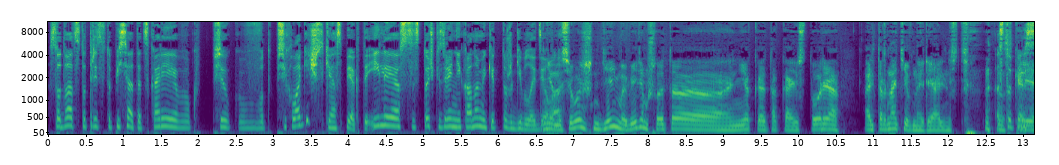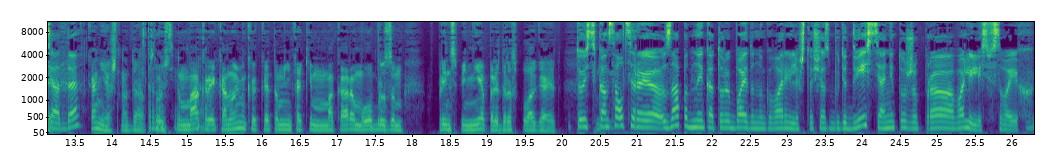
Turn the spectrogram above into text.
120, 130, 150 это скорее вот психологические аспекты, или с точки зрения экономики это тоже гиблое дело? Не, на сегодняшний день мы видим, что это некая такая история альтернативная реальность. 150, да? Конечно, да. То есть макроэкономика к этому никаким макаром, образом в принципе, не предрасполагает. То есть консалтеры западные, которые Байдену говорили, что сейчас будет 200, они тоже провалились в своих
